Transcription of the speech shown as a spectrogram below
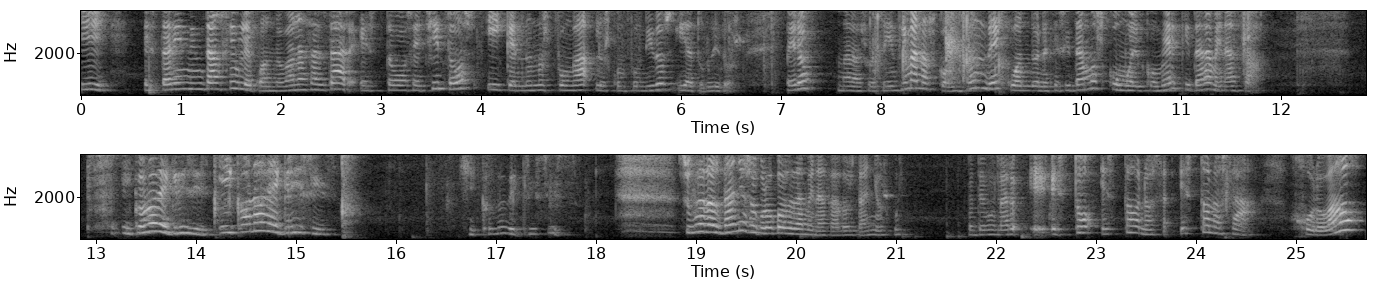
y estar intangible cuando van a saltar estos hechizos y que no nos ponga los confundidos y aturdidos. Pero mala suerte. Y encima nos confunde cuando necesitamos como el comer quitar amenaza. Icono de crisis, icono de crisis. Icono de crisis. ¿Sufro dos daños o coloco de amenaza? Dos daños, uy. Lo tengo claro. Eh, esto, esto, nos, esto nos ha jorobado.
